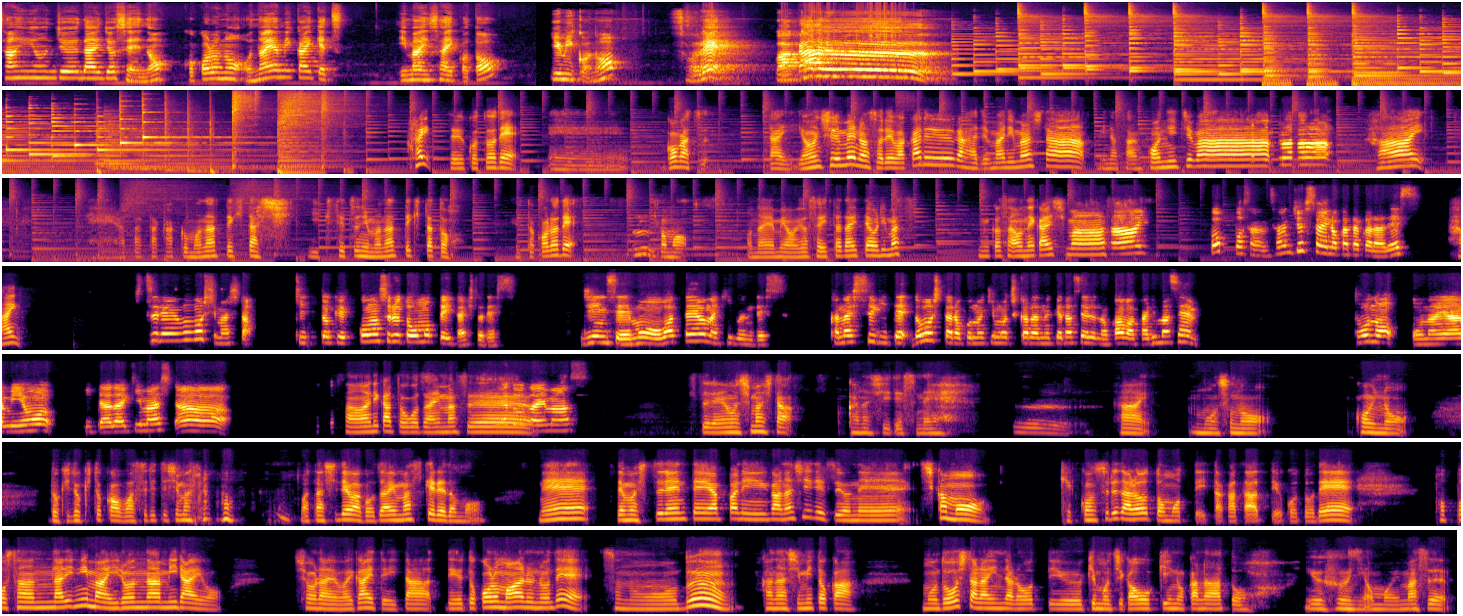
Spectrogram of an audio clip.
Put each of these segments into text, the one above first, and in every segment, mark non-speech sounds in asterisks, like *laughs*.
3、40代女性の心のお悩み解決。今井彩子と、由美子の、それ、わかるはい、ということで、えー、5月第4週目のそれわかるが始まりました。皆さん、こんにちは。はい、えー暖かくもなってきたし、いい季節にもなってきたというところで、うん今日もお悩みをお寄せいただいております。由美子さん、お願いします。はい。ポッポさん30歳の方からです。はい。失恋をしました。きっと結婚すると思っていた人です。人生もう終わったような気分です。悲しすぎてどうしたらこの気持ちから抜け出せるのかわかりません。とのお悩みをいただきました。あさん、ありがとうございます。りがとうございます。失恋をしました。悲しいですね。うん。はい。もうその恋のドキドキとかを忘れてしまった *laughs* 私ではございますけれども。ねえ。でも失恋ってやっぱり悲しいですよね。しかも結婚するだろうと思っていた方っていうことで、ポッポさんなりにまあいろんな未来を、将来を描いていたっていうところもあるので、その分悲しみとか、もうどうしたらいいんだろうっていう気持ちが大きいのかなというふうに思います。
